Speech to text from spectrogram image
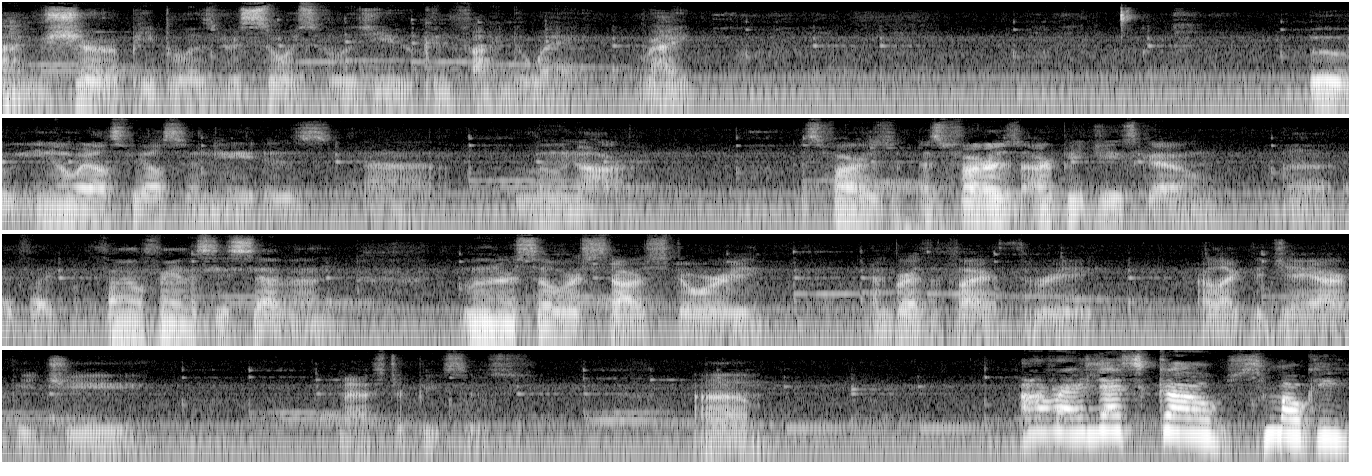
I'm sure people as resourceful as you can find a way, right? Ooh, you know what else we also need is uh, Lunar. As far as as far as RPGs go, uh, it's like Final Fantasy VII, Lunar Silver Star Story, and Breath of Fire 3 are like the JRPG masterpieces. Um, All right, let's go, Smokey.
